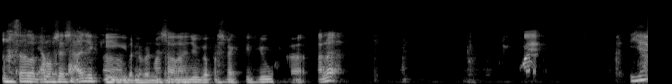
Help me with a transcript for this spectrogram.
masalah yang, proses aja Ki, oh, gitu. bener -bener. masalah juga perspektif juga. Karena gue ya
